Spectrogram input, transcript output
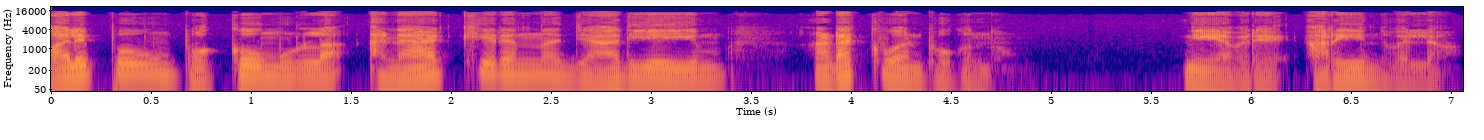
വലിപ്പവും പൊക്കവുമുള്ള അനാഖ്യരെന്ന ജാതിയെയും അടക്കുവാൻ പോകുന്നു. നീ അവരെ അറിയുന്നുവല്ലോ.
